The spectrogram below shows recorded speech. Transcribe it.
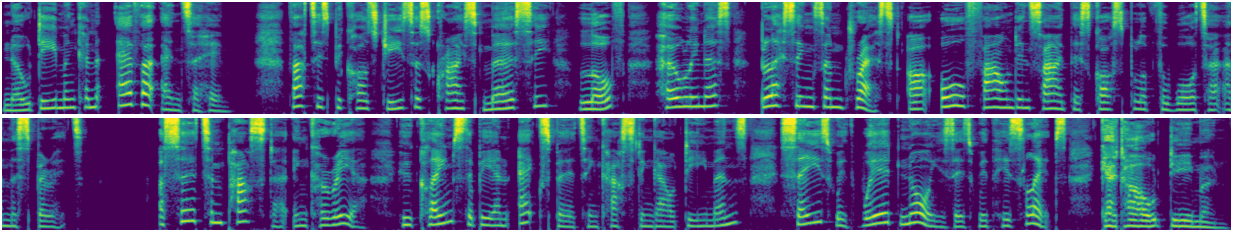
no demon can ever enter him. That is because Jesus Christ's mercy, love, holiness, blessings, and rest are all found inside this gospel of the water and the Spirit. A certain pastor in Korea, who claims to be an expert in casting out demons, says with weird noises with his lips, Get out, demon!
